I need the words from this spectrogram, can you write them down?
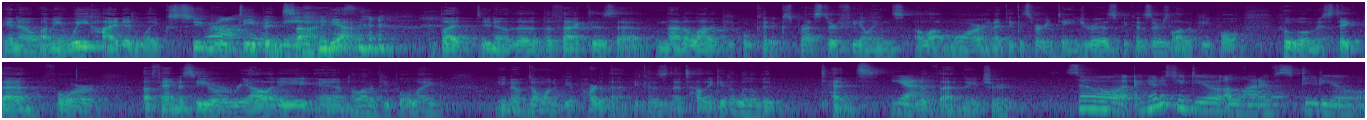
you know, I mean, we hide it like super deep inside. beings. Yeah. but you know, the the fact is that not a lot of people could express their feelings a lot more, and I think it's very dangerous because there's a lot of people who will mistake that for a fantasy or a reality, and a lot of people like, you know, don't want to be a part of that because that's how they get a little bit tense Yeah. with that nature. So I noticed you do a lot of studio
